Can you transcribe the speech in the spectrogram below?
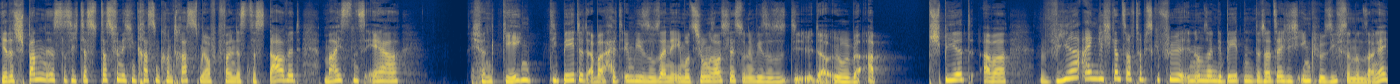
ja, das Spannende ist, dass ich das, das finde ich einen krassen Kontrast mir aufgefallen, dass, dass David meistens eher, ich fand, gegen die betet, aber halt irgendwie so seine Emotionen rauslässt und irgendwie so die, darüber ab, spielt, aber wir eigentlich ganz oft habe ich das Gefühl, in unseren Gebeten tatsächlich inklusiv sind und sagen, hey,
